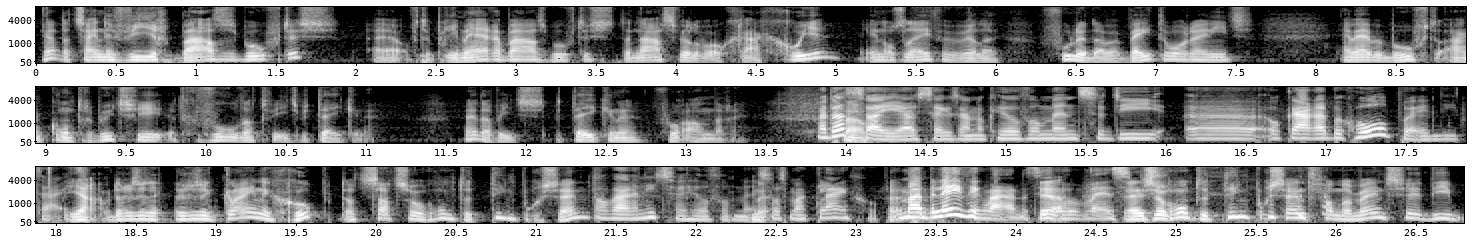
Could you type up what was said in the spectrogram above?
Ja, dat zijn de vier basisbehoeftes, uh, of de primaire basisbehoeftes. Daarnaast willen we ook graag groeien in ons leven. We willen voelen dat we beter worden in iets. En we hebben behoefte aan contributie, het gevoel dat we iets betekenen. Dat we iets betekenen voor anderen. Maar dat nou, zou je juist zeggen, er zijn ook heel veel mensen die uh, elkaar hebben geholpen in die tijd. Ja, er is, een, er is een kleine groep, dat zat zo rond de 10%. Er waren niet zo heel veel mensen, nee. was maar een klein groep. Mijn beleving waren het heel veel mensen. Nee, zo rond de 10% van de mensen die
